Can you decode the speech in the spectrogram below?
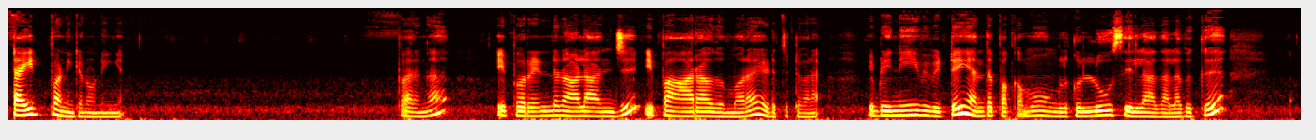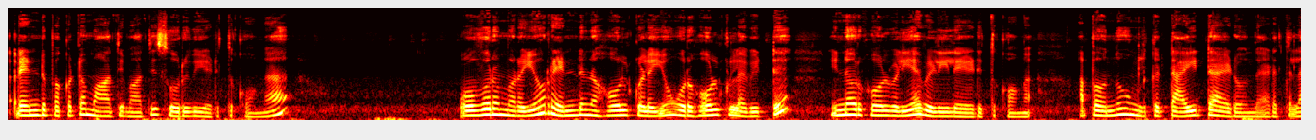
டைட் பண்ணிக்கணும் நீங்கள் பாருங்கள் இப்போ ரெண்டு நாலு அஞ்சு இப்போ ஆறாவது முறை எடுத்துகிட்டு வரேன். இப்படி நீவி விட்டு எந்த பக்கமும் உங்களுக்கு லூஸ் இல்லாத அளவுக்கு ரெண்டு பக்கட்டும் மாற்றி மாற்றி சொருவி எடுத்துக்கோங்க. ஒவ்வொரு முறையும் ரெண்டு ஹோல்குள்ளேயும் ஒரு ஹோல்குள்ளே விட்டு இன்னொரு ஹோல் வழியாக வெளியில் எடுத்துக்கோங்க. அப்போ வந்து உங்களுக்கு டைட் ஆகிடும் இந்த இடத்துல.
